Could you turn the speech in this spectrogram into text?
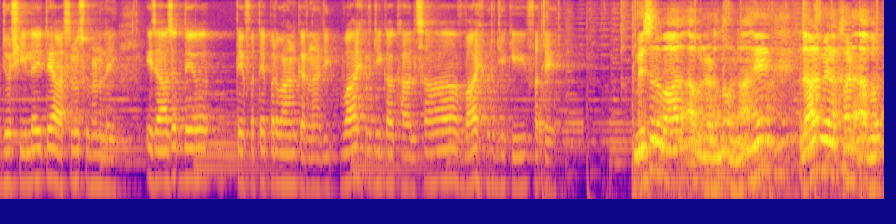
ਜੋਸ਼ੀਲੇ ਇਤਿਹਾਸ ਨੂੰ ਸੁਣਨ ਲਈ ਇਜਾਜ਼ਤ ਦਿਓ ਤੇ ਫਤਿਹ ਪ੍ਰਵਾਨ ਕਰਨਾ ਜੀ। ਵਾਹਿਗੁਰੂ ਜੀ ਕਾ ਖਾਲਸਾ, ਵਾਹਿਗੁਰੂ ਜੀ ਕੀ ਫਤਿਹ। ਮਿਸਰ ਵਾਰ ਅਬ ਲੜਨੋ ਨਾ ਹੈ ਰਲ ਮਿਲ ਖੜ ਅਬ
